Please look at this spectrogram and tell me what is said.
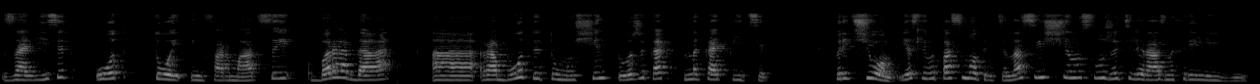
Зависит от той информации борода а, работает у мужчин тоже как накопитель. Причем, если вы посмотрите на священнослужителей разных религий,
